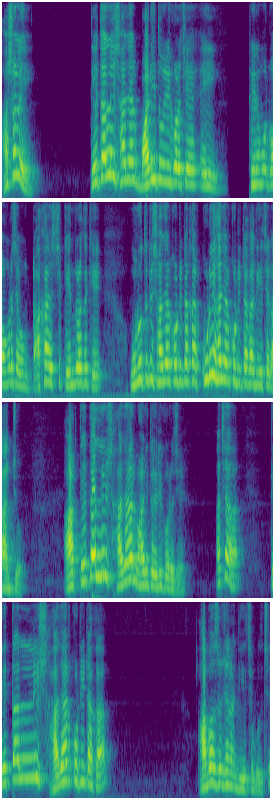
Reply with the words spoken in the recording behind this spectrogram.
আসলে তেতাল্লিশ হাজার বাড়ি তৈরি করেছে এই তৃণমূল কংগ্রেস এবং টাকা এসছে কেন্দ্র থেকে উনত্রিশ হাজার কোটি টাকার কুড়ি হাজার কোটি টাকা দিয়েছে রাজ্য। আর তেতাল্লিশ হাজার বাড়ি তৈরি করেছে। আচ্ছা তেতাল্লিশ হাজার কোটি টাকা আবাস যোজনা দিয়েছে বলছে।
